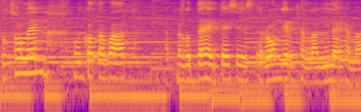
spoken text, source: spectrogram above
তো চলেন, ওই কথা বাদ, আপনাকে দেখাইতেছে রঙের খেলা, লীলা খেলা।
